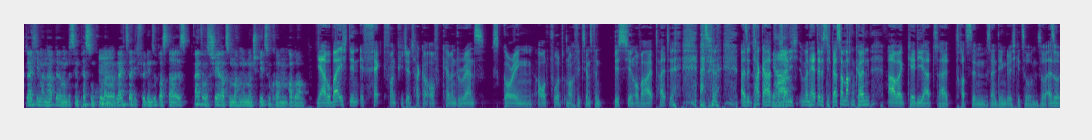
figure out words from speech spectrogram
gleich jemanden hat, der so ein bisschen Pest und Cola mhm. gleichzeitig für den Superstar ist. Einfach es schwerer zu machen, um ins Spiel zu kommen, aber... Ja, wobei ich den Effekt von PJ Tucker auf Kevin Durant's Scoring, Output und auch Effizienz finde bisschen overhyped halte. Also, also Tucker hat ja. wahrscheinlich, man hätte das nicht besser machen können, aber KD hat halt trotzdem sein Ding durchgezogen. So, also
